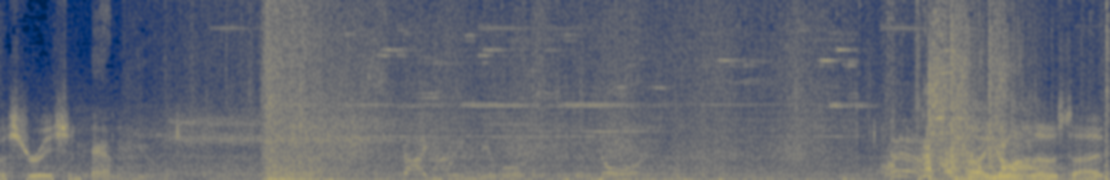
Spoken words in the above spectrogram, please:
Restoration. Oh, I'll want those pieces.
